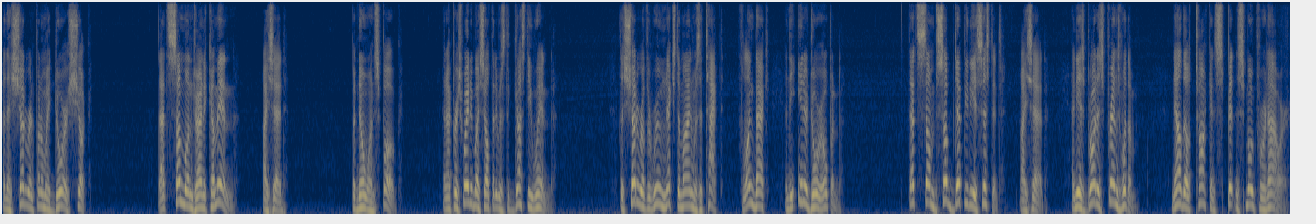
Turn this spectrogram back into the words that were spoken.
and the shutter in front of my door shook. That's someone trying to come in, I said. But no one spoke, and I persuaded myself that it was the gusty wind. The shutter of the room next to mine was attacked, flung back, and the inner door opened. That's some sub deputy assistant, I said, and he has brought his friends with him. Now they'll talk and spit and smoke for an hour.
